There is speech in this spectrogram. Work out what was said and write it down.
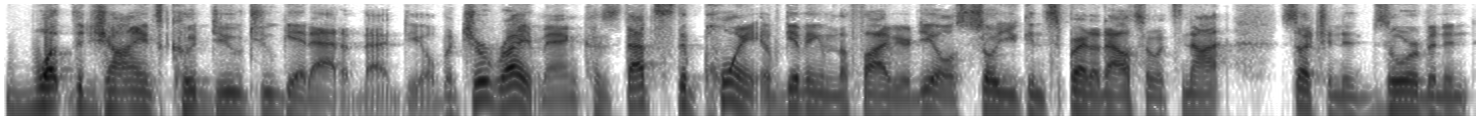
what the Giants could do to get out of that deal. But you're right, man, because that's the point of giving him the five year deal. So you can spread it out so it's not such an exorbitant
